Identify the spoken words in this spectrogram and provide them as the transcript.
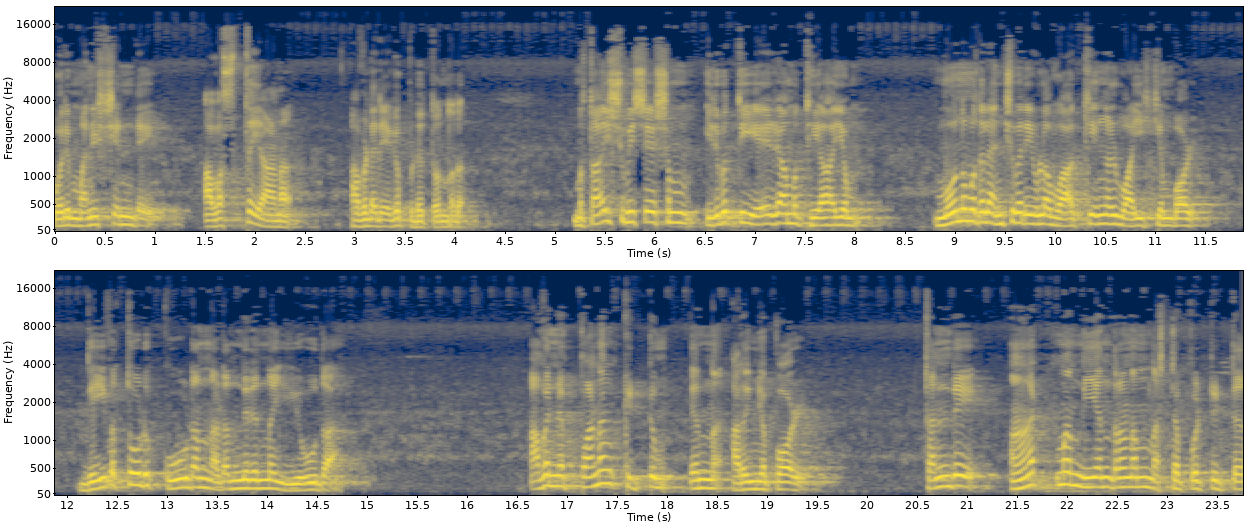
ഒരു മനുഷ്യന്റെ അവസ്ഥയാണ് അവിടെ രേഖപ്പെടുത്തുന്നത്. മത്തായി സുവിശേഷം ഇരുപത്തിയേഴാം അധ്യായം മൂന്ന് മുതൽ അഞ്ച് വരെയുള്ള വാക്യങ്ങൾ വായിക്കുമ്പോൾ ദൈവത്തോട് കൂടെ നടന്നിരുന്ന യൂത അവന് പണം കിട്ടും എന്ന് അറിഞ്ഞപ്പോൾ തന്റെ ആത്മനിയന്ത്രണം നഷ്ടപ്പെട്ടിട്ട്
